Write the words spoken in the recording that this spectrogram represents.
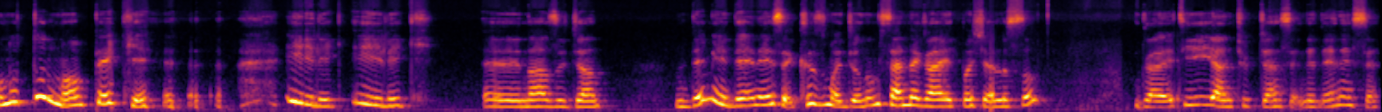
Unuttun mu? Peki. İyilik, iyilik. Ee, Nazlıcan. Değil mi? Neyse kızma canım. Sen de gayet başarılısın. Gayet iyi yani Türkçen senin de de neyse.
